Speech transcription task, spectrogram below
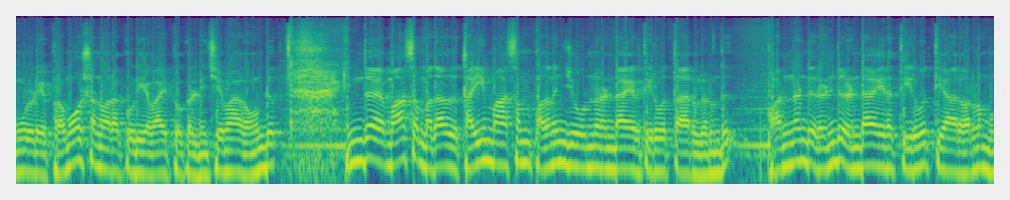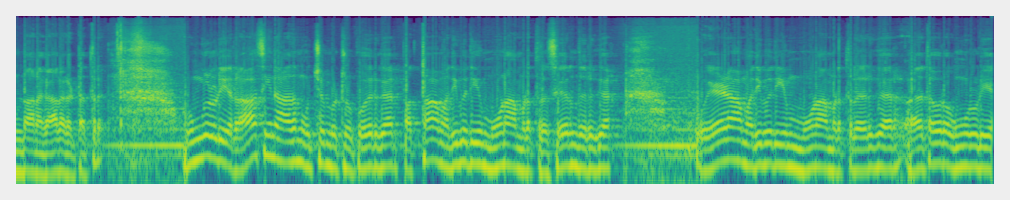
உங்களுடைய ப்ரமோஷன் வரக்கூடிய வாய்ப்புகள் நிச்சயமாக உண்டு. இந்த மாதம் அதாவது தை மாதம் பதினஞ்சு ஒன்று ரெண்டாயிரத்தி இருபத்தாறுலேருந்து பன்னெண்டு ரெண்டு ரெண்டாயிரத்தி இருபத்தி ஆறு வரலும் உண்டான காலகட்டத்தில் உங்களுடைய ராசிநாதன் உச்சம் பெற்று போயிருக்கார். பத்தாம் அதிபதியும் மூணாம் இடத்துல சேர்ந்து இருக்கார். ஏழாம் அதிபதியும் மூணாம் இடத்துல இருக்கார். அதை தவிர உங்களுடைய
